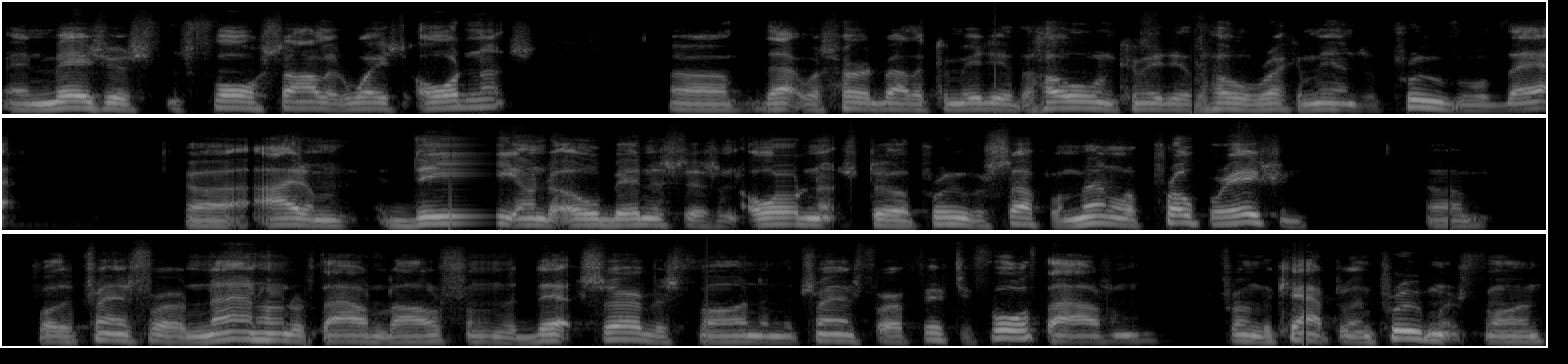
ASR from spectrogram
and Measures for Solid Waste Ordinance. Uh, that was heard by the Committee of the Whole, and Committee of the Whole recommends approval of that. item D under old business is an ordinance to approve a supplemental appropriation um, for the transfer of $900,000 from the debt service fund and the transfer of 54,000 from the capital improvements fund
